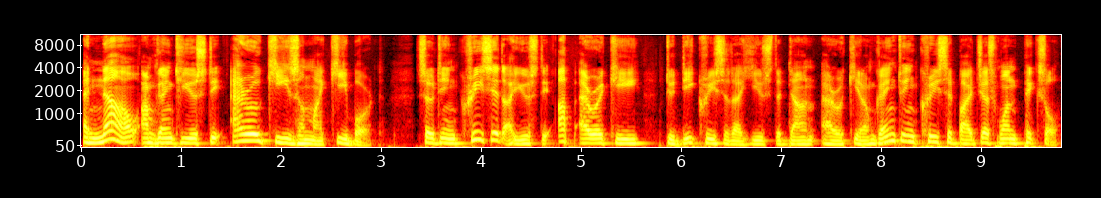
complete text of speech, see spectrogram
And now I'm going to use the arrow keys on my keyboard. So to increase it, I use the up arrow key. To decrease it, I use the down arrow key. I'm going to increase it by just one pixel,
